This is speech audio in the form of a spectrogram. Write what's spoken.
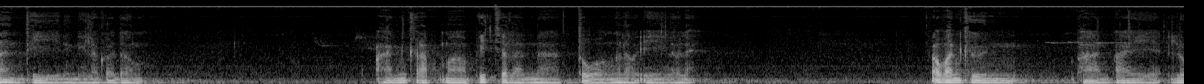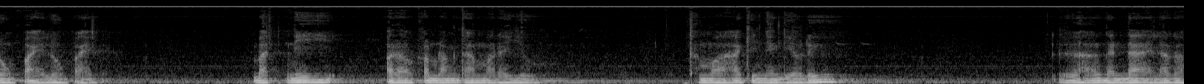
นั่งทีหนึ่งนี้เราก็ต้องหันกลับมาพิจารณาตัวของเราเองแล้วแหละพอวันคืน ผ่านไปล่วงไปล่วงไป บัดนี้เรากำลังทำอะไรอยู่ทำมาหากินอย่างเดียวหรือ หรือหาเงินได้แล้วก็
